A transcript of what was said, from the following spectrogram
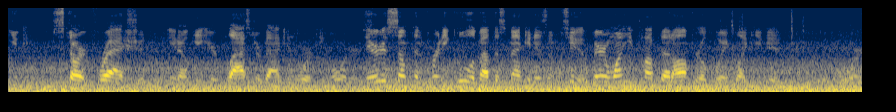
you can start fresh and you know get your blaster back in working order. There is something pretty cool about this mechanism too. Farron, why don't you pop that off real quick, like you did before?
